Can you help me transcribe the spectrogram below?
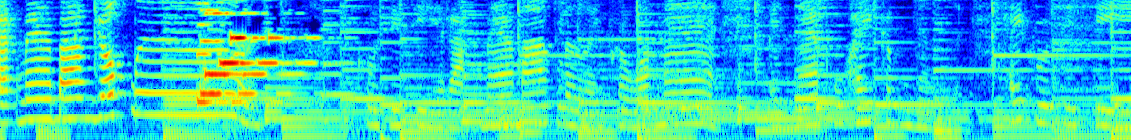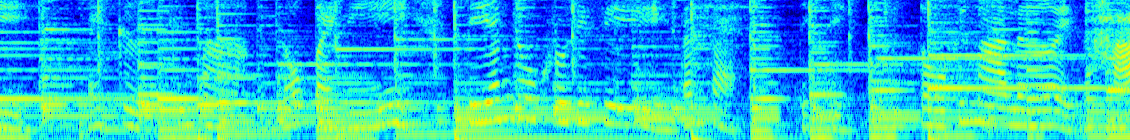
รักแม่บ้างยกมือ ครูซีซีรักแม่มากเลย เพราะว่าแม่เป็นแม่ผู้ให้กำเนิดให้ครูซีซีได้เกิดขึ้นมาบนโลกใบนี้เลี้ยงดูครูซีซีตั้งแต่เด็กๆจนโตขึ้นมาเลยนะคะ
